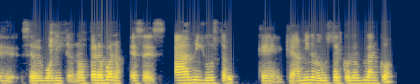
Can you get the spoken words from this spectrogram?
eh, se ve bonito, ¿no? Pero bueno, ese es a mi gusto, que, que, a mí no me gusta el color blanco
